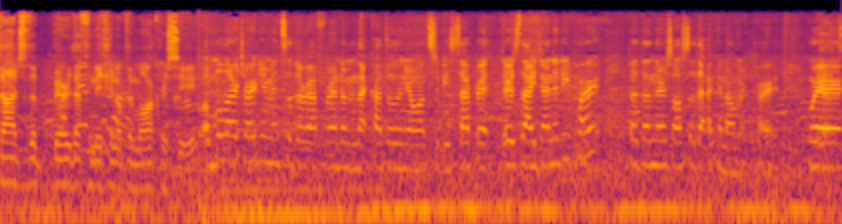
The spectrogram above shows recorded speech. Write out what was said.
that's the bare definition of democracy. A large arguments of the referendum and that Catalonia wants to be separate. There's the identity part, but then there's also the economic part, where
